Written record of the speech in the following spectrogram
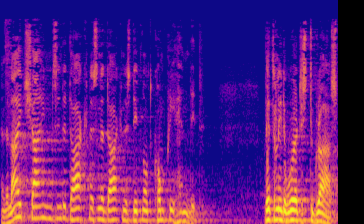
And the light shines in the darkness, and the darkness did not comprehend it. Literally the word is to grasp,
